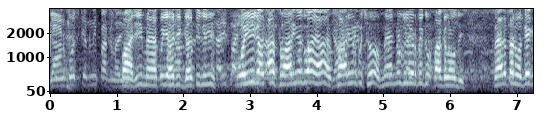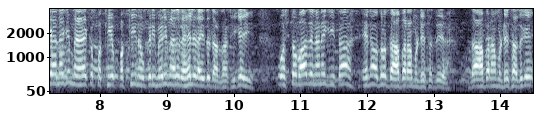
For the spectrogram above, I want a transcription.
ਜਾਣਬੁੱਝ ਕੇ ਨਹੀਂ ਪੱਗ ਲਾਈ। ਭਾਜੀ ਮੈਂ ਕੋਈ ਇਹੋ ਜਿਹੀ ਗਲਤੀ ਨਹੀਂ ਕੋਈ ਗੱਲ ਆ ਸਵਾਰੀਆਂ ਗਵਾਇਆ ਸਵਾਰੀਆਂ ਨੂੰ ਪੁੱਛੋ ਮੈਨੂੰ ਕੀ ਲੋੜ ਪਈ ਪੱਗ ਲਾਉਣ ਦੀ? ਮੈਂ ਤਾਂ ਤੁਹਾਨੂੰ ਅੱਗੇ ਕਹਿਣਾ ਕਿ ਮੈਂ ਇੱਕ ਪੱਕੀ ਪੱਕੀ ਨੌਕਰੀ ਮੇਰੀ ਮੈਂ ਤਾਂ ਵੈਸੇ ਲੜਾਈ ਤੋਂ ਡਰਦਾ ਠੀਕ ਹੈ ਜੀ। ਉਸ ਤੋਂ ਬਾਅਦ ਇਹਨਾਂ ਨੇ ਕੀਤਾ ਇਹਨਾਂ ਉਧਰੋਂ 10 12 ਮੁੰਡੇ ਸੱਦੇ ਆ। 10 12 ਮੁੰਡੇ ਸੱਦ ਕੇ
